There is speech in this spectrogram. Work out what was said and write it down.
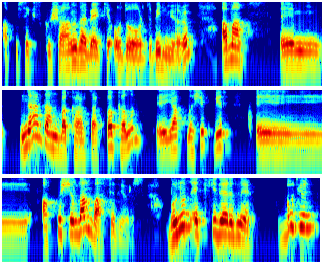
68 kuşağını da belki o doğurdu bilmiyorum. Ama e, nereden bakarsak bakalım e, yaklaşık bir e, 60 yıldan bahsediyoruz. Bunun etkilerini bugün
